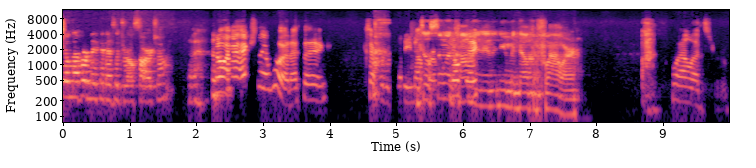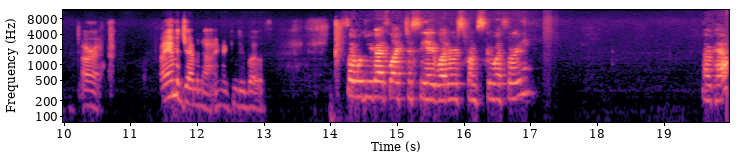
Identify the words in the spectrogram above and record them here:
You'll never make it as a drill sergeant. No, I, actually I would, I think. Except for the bloody number. Until someone You don't commented in the new Mandelka flower. Well, that's true. All right. I am a Gemini. I can do both. So would you guys like to see a letters from SCUA 3? Okay,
